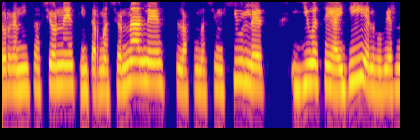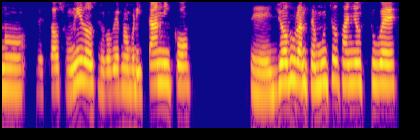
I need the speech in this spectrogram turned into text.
organizaciones internacionales, la Fundación Hewlett, USAID, el gobierno de Estados Unidos, el gobierno británico. Eh, yo durante muchos años tuve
